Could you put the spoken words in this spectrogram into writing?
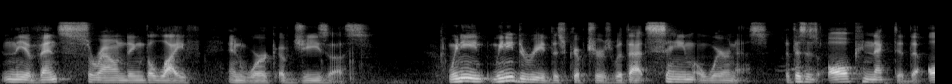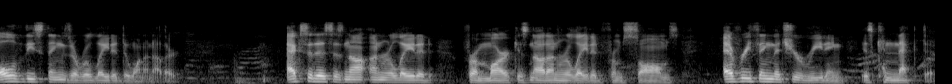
in the events surrounding the life and work of Jesus. We need, we need to read the scriptures with that same awareness that this is all connected, that all of these things are related to one another. Exodus is not unrelated from Mark, is not unrelated from Psalms. Everything that you're reading is connected.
